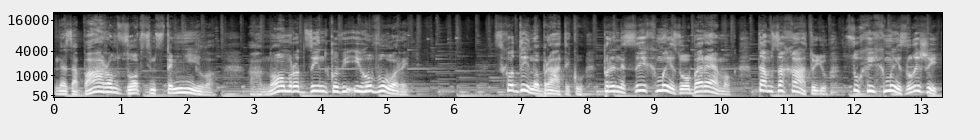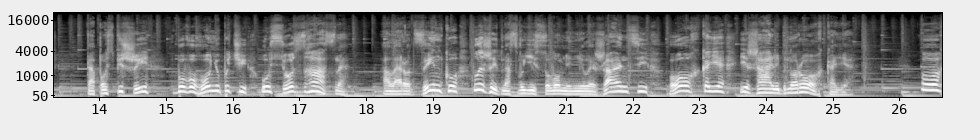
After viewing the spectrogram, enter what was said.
Незабаром зовсім стемніло. Гном родзинкові і говорить. Сходино, братику, принеси хмизу оберемок, там за хатою сухий хмиз лежить. Та поспіши, бо вогонь у печі ось ось згасне. Але родзинко лежить на своїй солом'яній лежанці, охкає і жалібно рохкає. Ох,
